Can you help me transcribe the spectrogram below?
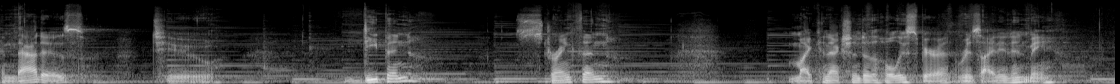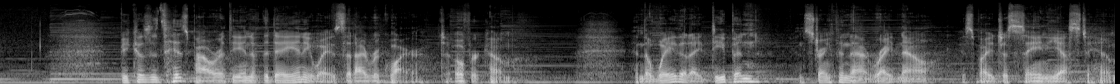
and that is to deepen, strengthen my connection to the Holy Spirit residing in me, because it's His power at the end of the day, anyways, that I require to overcome. And the way that I deepen and strengthen that right now is by just saying yes to Him.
